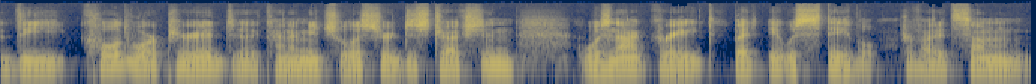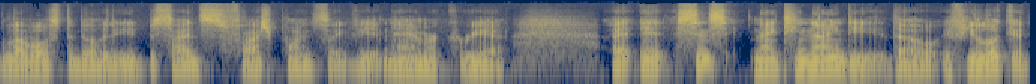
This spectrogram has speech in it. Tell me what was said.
the Cold War period, uh, kind of mutual assured destruction, was not great, but it was stable, provided some level of stability besides flashpoints like Vietnam or Korea. Uh, it, since 1990, though, if you look at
